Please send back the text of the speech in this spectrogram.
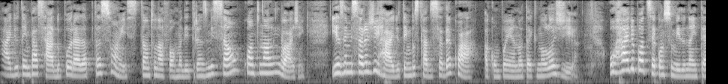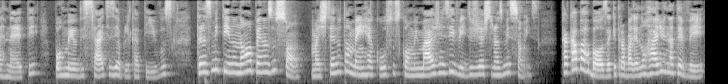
Rádio tem passado por adaptações, tanto na forma de transmissão quanto na linguagem, e as emissoras de rádio têm buscado se adequar, acompanhando a tecnologia. O rádio pode ser consumido na internet, por meio de sites e aplicativos, transmitindo não apenas o som, mas tendo também recursos como imagens e vídeos das transmissões. Cacá Barbosa, que trabalha no rádio e na TV,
